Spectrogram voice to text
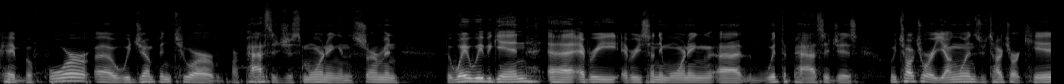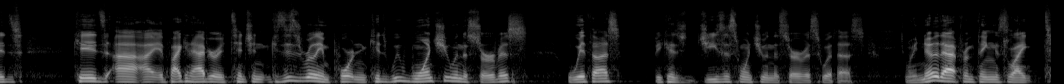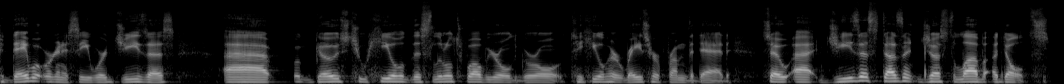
Okay, before uh, we jump into our, our passage this morning in the sermon, the way we begin uh, every every Sunday morning uh, with the passage is we talk to our young ones, we talk to our kids. Kids, uh, I, if I can have your attention, because this is really important. Kids, we want you in the service with us because Jesus wants you in the service with us. And we know that from things like today, what we're going to see, where Jesus uh, goes to heal this little 12 year old girl, to heal her, raise her from the dead. So uh, Jesus doesn't just love adults.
